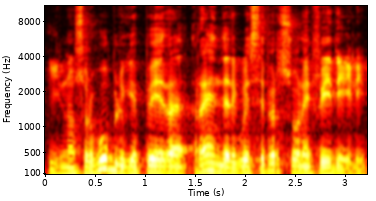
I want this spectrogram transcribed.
il nostro pubblico e per rendere queste persone fedeli.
